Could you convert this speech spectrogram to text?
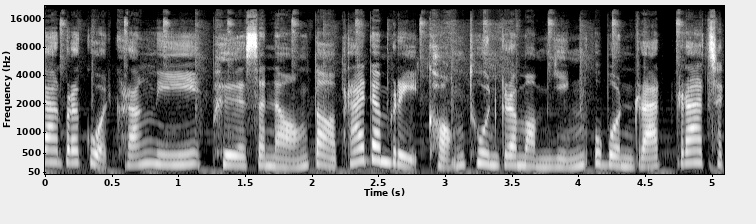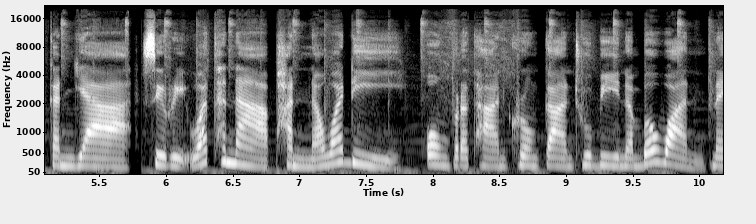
การประกวดครั้งนี้ เพื่อสนองต่อพระดำริของทูลกระหม่อมหญิงอุบลรัตนราชกัญญา สิริวัฒนาพันนวดี องค์ประธานโครงการ To be number one ใน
